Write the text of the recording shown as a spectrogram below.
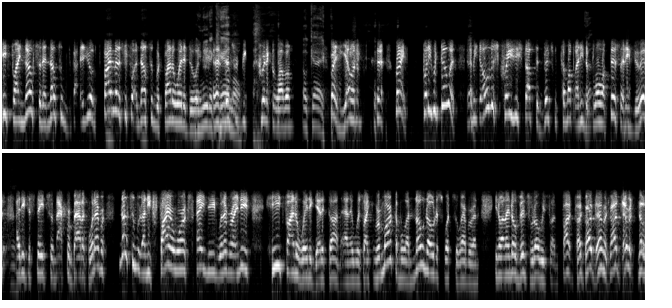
he'd find Nelson. And Nelson, you know, five minutes before, Nelson would find a way to do it. You need a and then camel. Vince would be critical of him. okay. Right, yelling him. right but he would do it. Yeah. I mean, all this crazy stuff that Vince would come up. I need yeah. to blow up this. I need to do this. Yeah. I need to stage some acrobatic whatever. Nothing. I need fireworks. I need whatever I need. He'd find a way to get it done, and it was like remarkable and no notice whatsoever. And you know, and I know Vince would always like, God damn it, God damn it, no,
